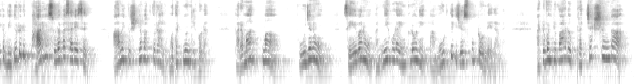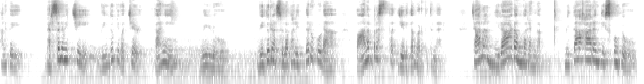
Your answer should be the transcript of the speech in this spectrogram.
ఇక విదురుడి భార్య సులభ సరే సరే. ఆమె కృష్ణ భక్తురాలు మొదటి నుండి కూడా. పరమాత్మ పూజనం సేవనం అన్నీ కూడా ఇంట్లోనే ఆ మూర్తికి చేసుకుంటూ ఉండేది ఆమె అటువంటి వాడు ప్రత్యక్షంగా తనకి దర్శనమిచ్చి విందుకి వచ్చాడు. కానీ వీళ్ళు విదుర సులభలిద్దరూ కూడా వానప్రస్థ జీవితం గడుపుతున్నారు. చాలా నిరాడంబరంగా మితాహారం తీసుకుంటూ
